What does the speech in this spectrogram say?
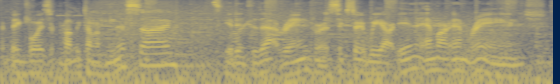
The big boys are probably coming from this side. Let's get into that range. We're at 630. We are in MRM range.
